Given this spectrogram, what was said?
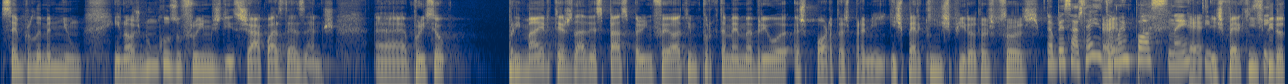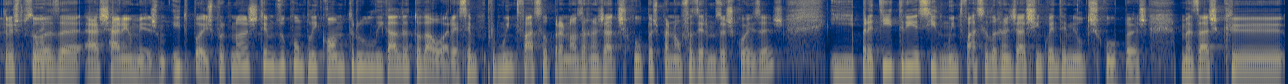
sem problema nenhum. E nós nunca usufruímos disso, já há quase 10 anos. Ah, por isso eu primeiro teres dado esse passo para mim foi ótimo porque também me abriu as portas para mim e espero que inspire outras pessoas Então pensaste, eu É. também posso, né? é, Tipo, e espero que inspire sim, outras pessoas a, a acharem o mesmo. E depois, porque nós temos o complicómetro ligado a toda a hora. É sempre muito fácil para nós arranjar desculpas para não fazermos as coisas. E para ti teria sido muito fácil arranjar 50 mil desculpas. Mas acho que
